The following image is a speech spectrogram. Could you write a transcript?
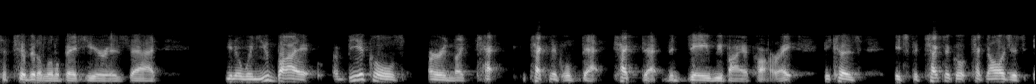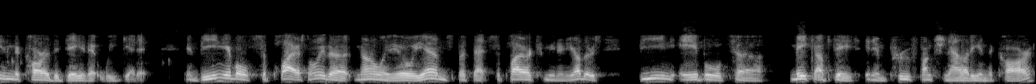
to pivot a little bit here is that, you know, when you buy vehicles are in like tech, technical debt, tech debt the day we buy a car, right? Because it's the technical technology that's in the car the day that we get it. And being able to suppliers, not only the, not only the OEMs, but that supplier community others being able to make updates and improve functionality in the car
